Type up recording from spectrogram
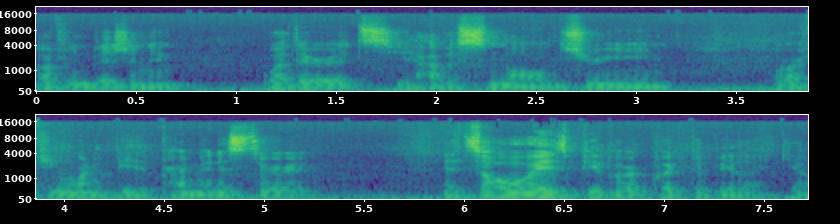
of envisioning. Whether it's you have a small dream or if you want to be the prime minister, it's always people are quick to be like, yo,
